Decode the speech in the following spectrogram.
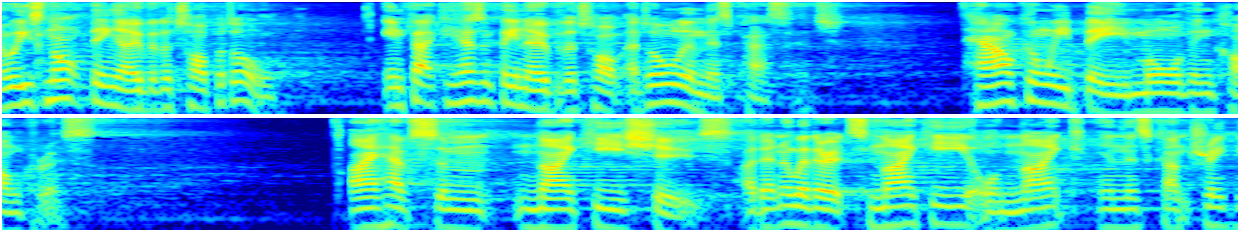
No, he's not being over the top at all. In fact, he hasn't been over the top at all in this passage. How can we be more than conquerors? I have some Nike shoes. I don't know whether it's Nike or Nike in this country,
